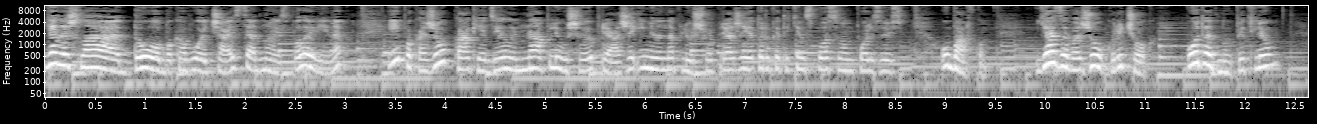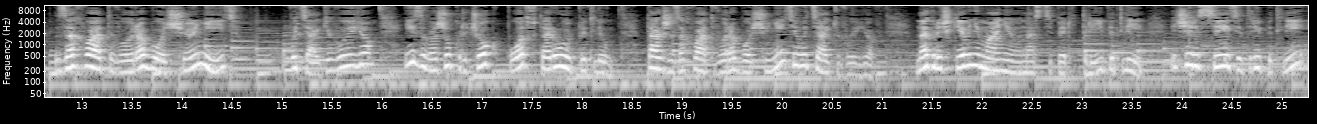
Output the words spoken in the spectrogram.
Я дошла до боковой части одной из половинок и покажу, как я делаю на плюшевой пряже. Именно на плюшевой пряже я только таким способом пользуюсь. Убавку. Я завожу крючок под одну петлю, захватываю рабочую нить, вытягиваю ее и завожу крючок под вторую петлю. Также захватываю рабочую нить и вытягиваю ее. На крючке, внимание, у нас теперь три петли. И через все эти три петли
